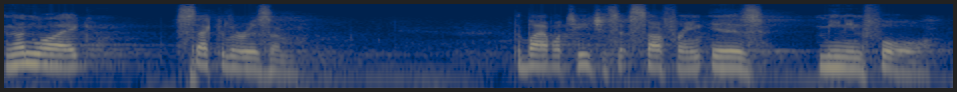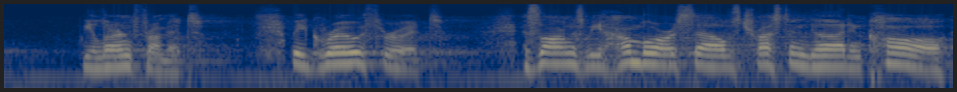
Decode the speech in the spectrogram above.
And unlike secularism, the Bible teaches that suffering is meaningful. We learn from it, we grow through it as long as we humble ourselves, trust in God, and call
